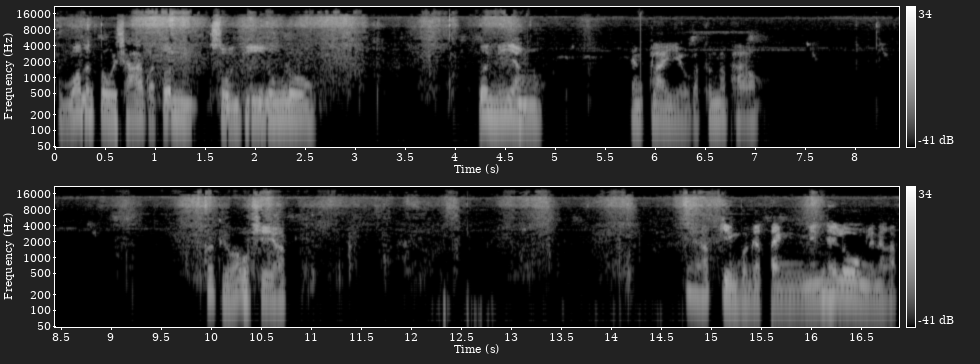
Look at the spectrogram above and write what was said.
ผมว่ามันโตช้ากว่าต้นโซนที่โลง่งๆ ต้นนี้ยังยังไกลอยู่กับต้นมะพร้าว ก็ถือว่าโอเคครับนี่ครับกิ่งผมจะแต่งนิ้นให้โล่งเลยนะครับ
